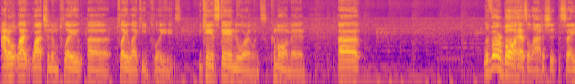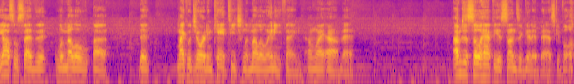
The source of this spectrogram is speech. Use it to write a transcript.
I don't like watching him play uh, play like he plays. He can't stand New Orleans. Come on, man. Uh, LeVar Ball has a lot of shit to say. He also said that LaMelo, uh, that Michael Jordan can't teach LaMelo anything. I'm like, oh, man. I'm just so happy his sons are good at basketball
